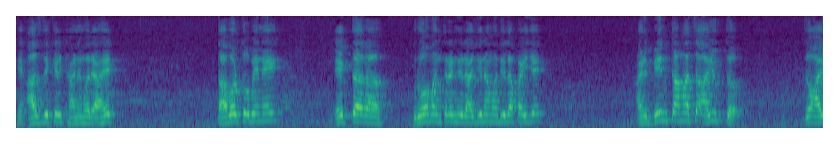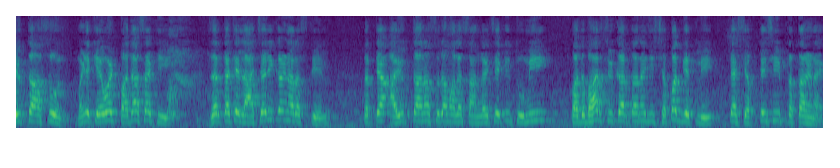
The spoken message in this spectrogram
हे आज देखील ठाण्यामध्ये आहेत. ताबडतोबीने एकतर गृहमंत्र्यांनी राजीनामा दिला पाहिजे आणि बिनकामाचा आयुक्त जो आयुक्त असून म्हणजे केवळ पदासाठी जर का ते लाचारी करणार असतील तर त्या आयुक्तांना सुद्धा मला सांगायचे की तुम्ही पदभार स्वीकारताना जी शपथ घेतली त्या शपथेची प्रतारणा आहे.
